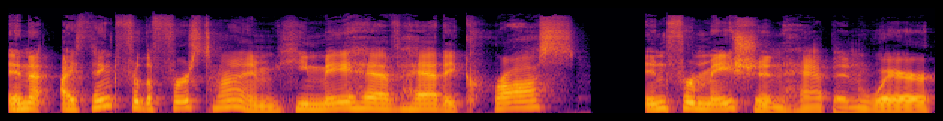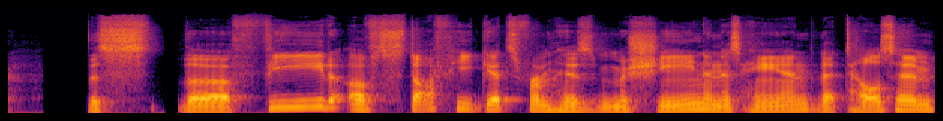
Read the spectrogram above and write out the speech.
And I- think for the first time he may have had a cross information happen where the the feed of stuff he gets from his machine in his hand that tells him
